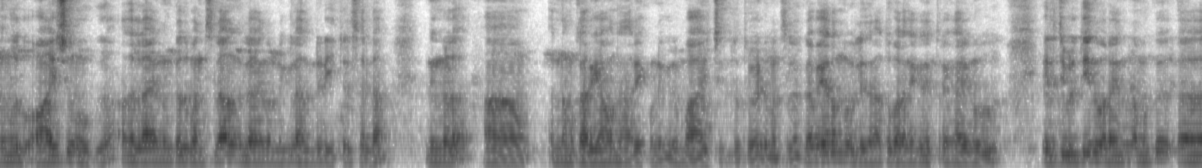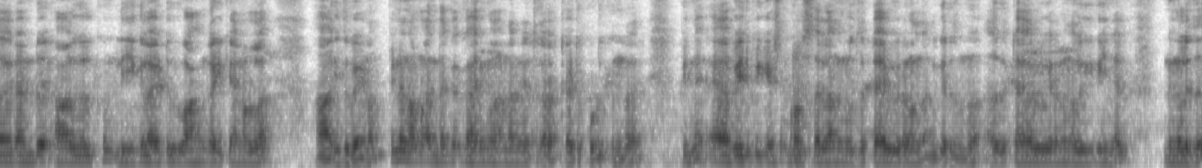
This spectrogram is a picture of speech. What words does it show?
നിങ്ങൾ വായിച്ചു നോക്കുക. അതല്ല നിങ്ങൾക്കത് മനസ്സിലാകുന്നില്ല എന്നുണ്ടെങ്കിൽ അതിന്റെ ഡീറ്റെയിൽസ് എല്ലാം നിങ്ങൾ നമുക്കറിയാവുന്ന ആരെക്കൊണ്ടെങ്കിലും വായിച്ച് കൃത്യമായിട്ട് മനസ്സിലാക്കുക. വേറൊന്നുമില്ല. ഇതിനകത്ത് പറഞ്ഞേക്കുന്ന ഇത്രയും കാര്യങ്ങളുള്ളൂ എലിജിബിലിറ്റി എന്ന് പറയുന്നത് നമുക്ക് രണ്ട് രണ്ട് ആളുകൾക്കും ലീഗലായിട്ട് വിവാഹം കഴിക്കാനുള്ള ഇത് വേണം. പിന്നെ നമ്മൾ എന്തൊക്കെ കാര്യങ്ങളാണ് അതിനകത്ത് കറക്റ്റായിട്ട് കൊടുക്കുന്നത്? പിന്നെ വെരിഫിക്കേഷൻ പ്രോസസ്സ് എല്ലാം നിങ്ങൾ തെറ്റായ വിവരങ്ങൾ നൽകരുതെന്ന്. അത് തെറ്റായ വിവരങ്ങൾ നൽകി കഴിഞ്ഞാൽ നിങ്ങളിത്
